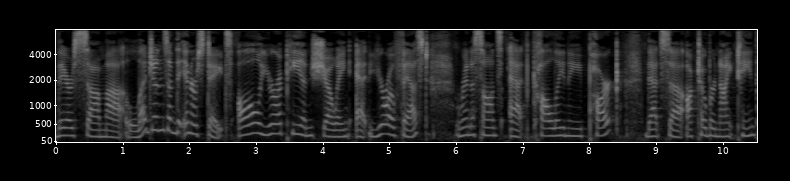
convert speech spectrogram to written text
there's some uh, Legends of the Interstates, all European showing at Eurofest Renaissance at Colony Park. That's uh, October 19th.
